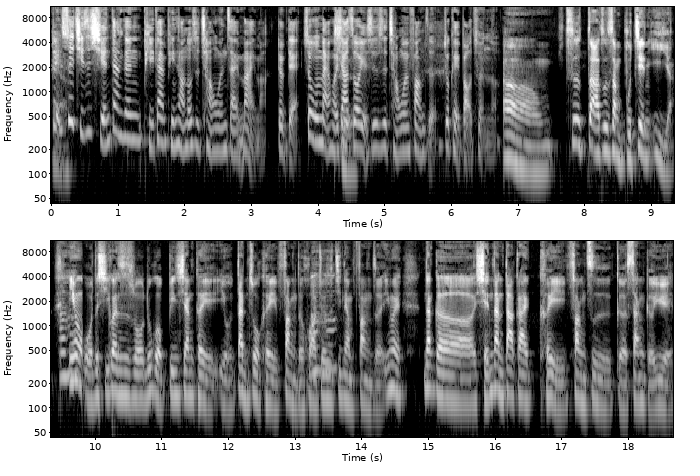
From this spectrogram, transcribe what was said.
对，所以其实咸蛋跟皮蛋平常都是常温在卖嘛，对不对？所以我们买回家之后也是是常温放着就可以保存了。嗯，这大致上不建议呀、啊，因为我的习惯是说，如果冰箱可以有蛋座可以放的话，就是尽量放着，因为那个咸蛋大概可以放置个三个月。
